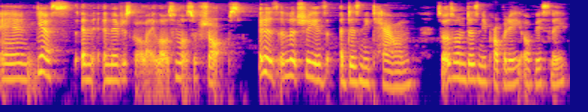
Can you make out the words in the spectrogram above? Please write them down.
and yes, and, and they've just got like lots and lots of shops. It is, it literally is a Disney town. So it's on Disney property, obviously.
